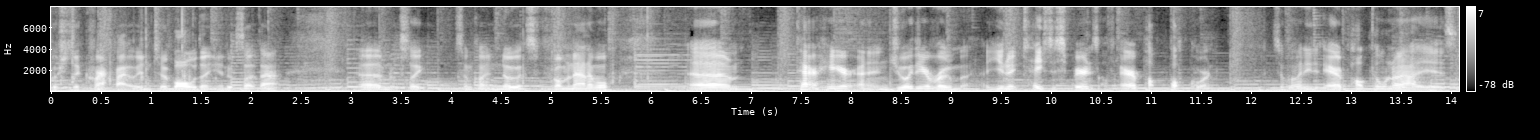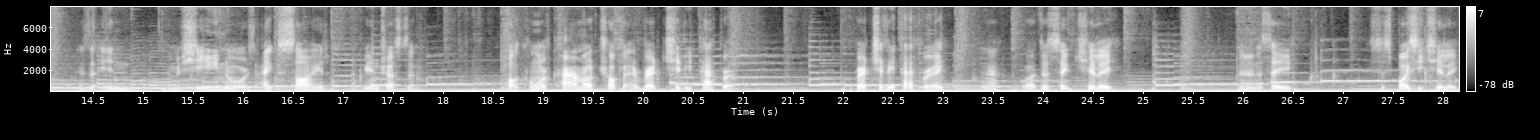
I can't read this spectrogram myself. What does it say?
push the crap out into a bowl, don't you? It looks like that. Um, looks like some kind of nuggets from an animal. Um, tear here and enjoy the aroma. A unique taste experience of air pop popcorn. So we need air pop. Don't know how it is. Is it in a machine or is it outside? That'd be interesting. Popcorn with caramel, chocolate, and red chili pepper. Red chili pepper, eh? Yeah, well, it does say chili. It didn't say it's a spicy chili.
